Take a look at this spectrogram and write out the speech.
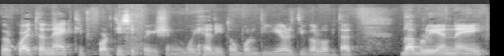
We're quite an active participation. We had it over the years, developed at WNA.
